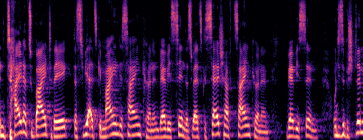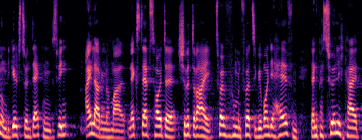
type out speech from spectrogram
einen Teil dazu beiträgt, dass wir als Gemeinde sein können, wer wir sind, dass wir als Gesellschaft sein können, wer wir sind. Und diese Bestimmung, die gilt es zu entdecken. Deswegen Einladung nochmal. Next Steps heute, Schritt 3, 12.45 Uhr. Wir wollen dir helfen, deine Persönlichkeit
